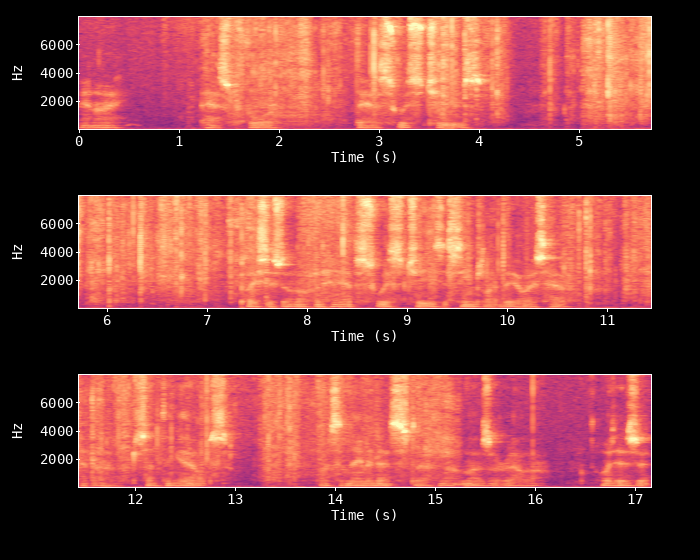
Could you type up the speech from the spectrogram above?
and I asked for, have Swiss cheese. Places don't often have Swiss cheese. It seems like they always have uh, something else. What's the name of that stuff? Not mozzarella. What is it?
